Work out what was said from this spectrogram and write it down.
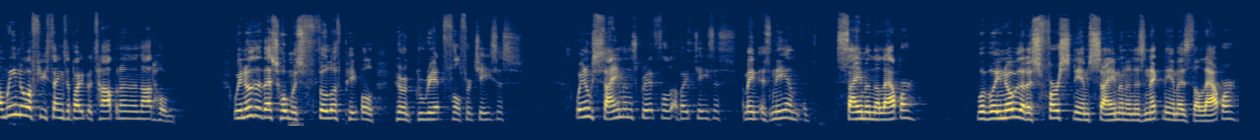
And we know a few things about what's happening in that home. We know that this home is full of people who are grateful for Jesus. We know Simon's grateful about Jesus. I mean, his name, Simon the leper. Well, we know that his first name Simon and his nickname is the leper.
